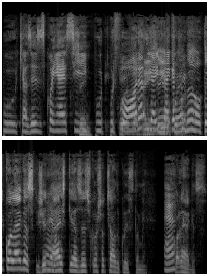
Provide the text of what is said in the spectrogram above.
porque às vezes conhece Sim. por, por fora assim. e aí Sim, pega por... Não, tem colegas geniais que às vezes ficam chateados com isso também. É, Colegas.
